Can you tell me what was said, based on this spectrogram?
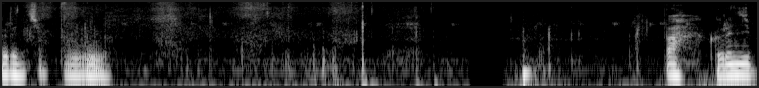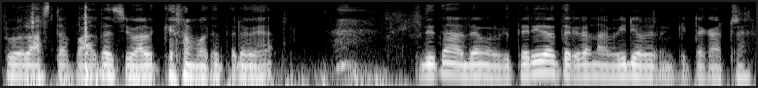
குறிஞ்சி பூ. பா குறிஞ்சி பூ லாஸ்ட்டாக பார்த்தாச்சு வாழ்க்கையில் முத தடவையாக இதுதான் அது உங்களுக்கு தெரியுதோ தெரியல நான் வீடியோவில் கிட்ட காட்டுறேன்.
